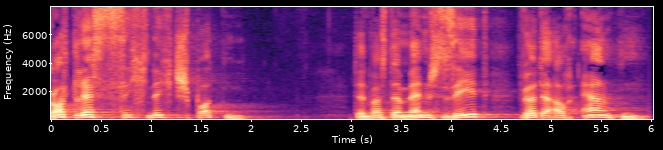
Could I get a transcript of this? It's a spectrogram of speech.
Gott lässt sich nicht spotten, denn was der Mensch sät, wird er auch ernten.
